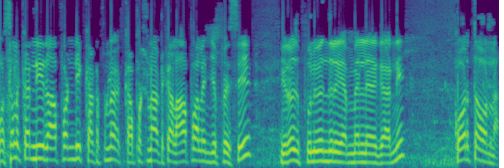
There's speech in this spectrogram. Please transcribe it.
ముసలి కన్నీరు ఆపండి కటప కపట నాటకాలు ఆపాలని చెప్పేసి ఈరోజు పులివెందులు ఎమ్మెల్యే గారిని కోరుతా ఉన్నా.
